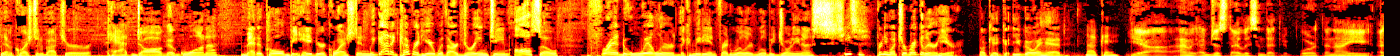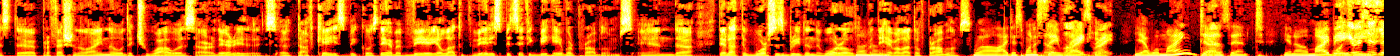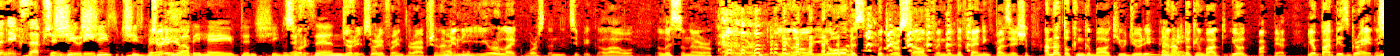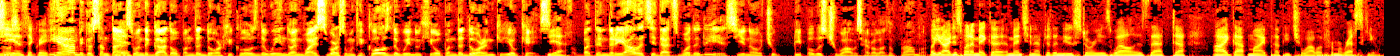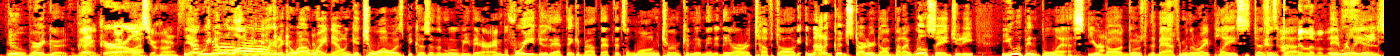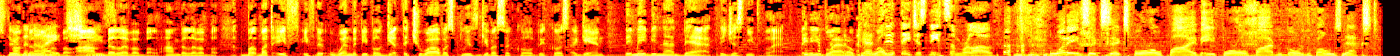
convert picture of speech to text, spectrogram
You have a question about your cat, dog, iguana, medical, behavior question. We got it covered here with our dream team. Also, Fred Willard, the comedian Fred Willard, will be joining us. He's pretty much a regular here. Okay, you go ahead. Okay. Yeah, I, I'm- I'm just I listened that report, and I, as the professional, I know the Chihuahuas are very s- a tough case because they have a very a lot of very specific behavior problems, and uh, they're not the worstest breed in the world, but they Uh-huh. have a lot of problems. Well, I just want to No, say Vlad right here. Right. Yeah, well, mine doesn't. You know, my baby. Well, yours is an exception, she- Judy. She's she's very Judy, you- well behaved and she Sorry, listens. Judy, sorry for interruption. I mean, you're like worse than the typical uh, listener or caller. you know, you always put yourself in the defending position. I'm not talking about you, Judy, and I'm Okay. talking about your pet. Your puppy is great. you She know. is a great Yeah, puppy. because sometimes Yes. when the God opened the door, he closed the window, and vice versa. When he closed the window, he opened the door in your case. Yes. But in the reality, that's what it is. You know, Chu- people with chihuahuas have a lot of problems. Well, you know, I just want to make a, a mention after the news story as well is that uh, I got my puppy Chihuahua from a rescue. Ooh, very good. Good girl. God bless your heart. Yes. Yeah, we know a lot of people are going to go out right now and get chihuahuas because of the movie there. And before you do that, think about that. That's a long-term commitment. They are a tough dog and not a good starter dog, but I will say, Judy, you have been blessed. Your dog goes to the bathroom in the right place, doesn't It's unbelievable. Uh, it really Sleeps is. through the night. unbelievable, She's- unbelievable, unbelievable. But but if if the, when the people get the chihuahuas, please give us a call because again, they may be not bad. They just need Vlad. They need Vlad. Okay, That's well, it. They just need some love. one eight six six four zero five eight four zero five. We're going to the phones next.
